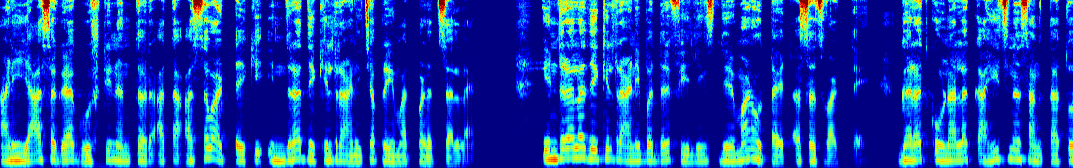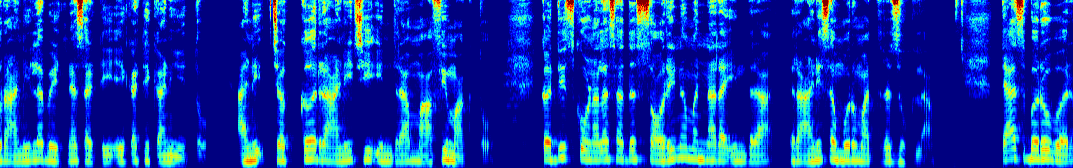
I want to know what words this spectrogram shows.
आणि या सगळ्या गोष्टीनंतर आता असं वाटतंय की इंद्रा देखील राणीच्या प्रेमात पडत चाललाय. इंद्राला देखील राणीबद्दल फिलिंग्स निर्माण होत आहेत असंच वाटतंय. घरात कोणाला काहीच न सांगता तो राणीला भेटण्यासाठी एका ठिकाणी येतो. आणि चक्क राणीची इंद्रा माफी मागतो. कधीच कोणाला साधं सॉरी न म्हणणारा इंद्रा राणीसमोर मात्र झुकला. त्याचबरोबर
